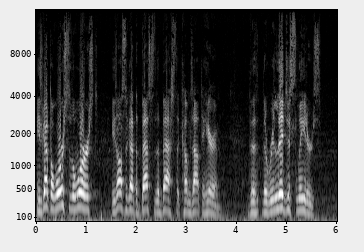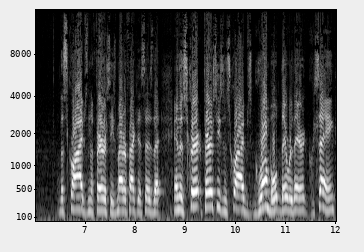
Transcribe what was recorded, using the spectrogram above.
He's got the worst of the worst. He's also got the best of the best that comes out to hear him. The, the religious leaders the scribes and the Pharisees. Matter of fact, it says that, and the Pharisees and scribes grumbled. They were there saying,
